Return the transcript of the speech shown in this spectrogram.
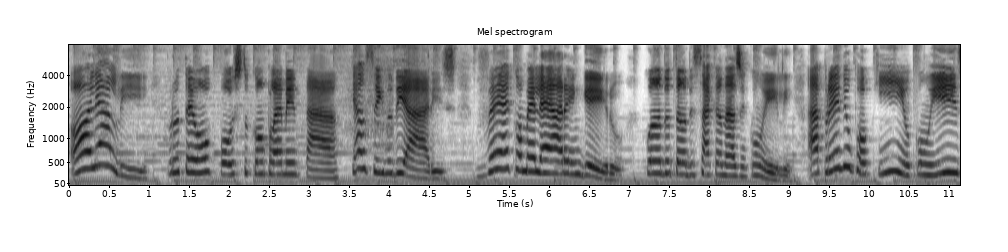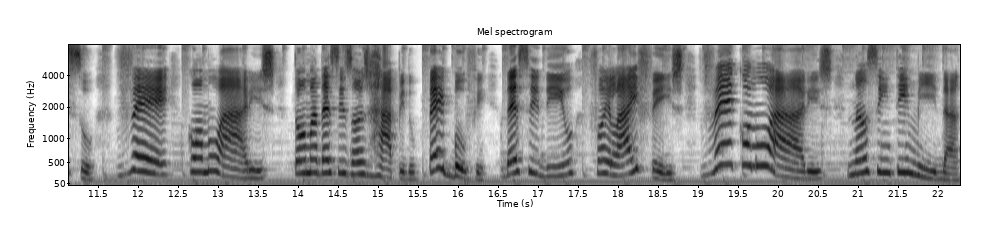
Olha ali pro teu oposto complementar, que é o signo de Ares. Vê como ele é arengueiro quando estão de sacanagem com ele. Aprende um pouquinho com isso. Vê como Ares toma decisões rápido. Pay Buff decidiu, foi lá e fez. Vê como Ares não se intimida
